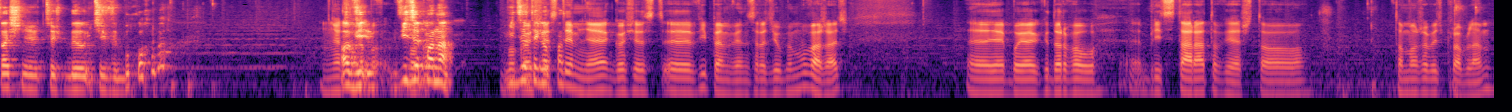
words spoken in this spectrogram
właśnie coś był, coś wybuchło chyba? Znaczy, O, wi- no bo- widzę bo, pana. Bo Widzę tego jest pana. tym, nie? Gość jest y, VIP-em, więc radziłbym uważać. Y, bo jak dorwał y, Blitzstara, to wiesz, to... To może być problem.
